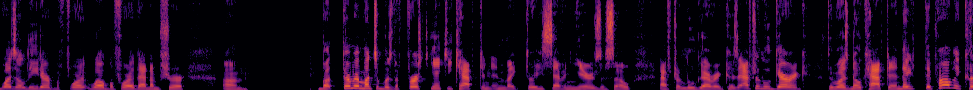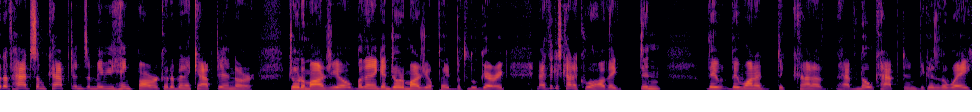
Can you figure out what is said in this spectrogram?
was a leader before, well before that, I'm sure. Um, but Thurman Munson was the first Yankee captain in like 37 years or so after Lou Gehrig. Because after Lou Gehrig, there was no captain. They they probably could have had some captains, and maybe Hank Bauer could have been a captain or Joe DiMaggio. But then again, Joe DiMaggio played with Lou Gehrig, and I think it's kind of cool how they didn't. They they wanted to kind of have no captain because of the way,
